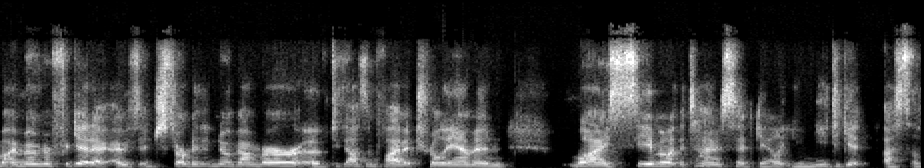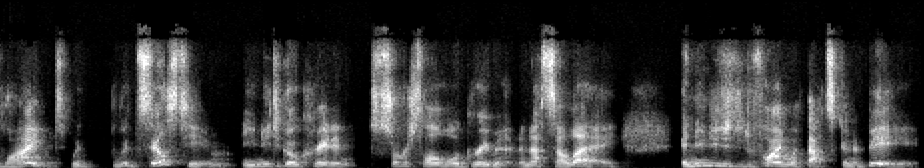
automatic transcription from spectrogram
I remember forget I, was I started in November of 2005 at Trillium, and my CMO at the time said, Gail, you need to get us aligned with, with sales team. You need to go create a service level agreement, an SLA, and you need to define what that's going to be.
